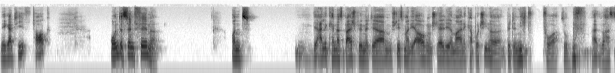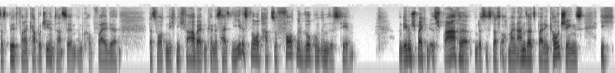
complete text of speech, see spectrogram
Negativ, Talk. Und es sind Filme. Und wir alle kennen das Beispiel mit der, schließ mal die Augen und stell dir mal eine Cappuccino bitte nicht vor. So, buff, also du hast das Bild von einer Cappuccino-Tasse im, im, Kopf, weil wir das Wort nicht, nicht verarbeiten können. Das heißt, jedes Wort hat sofort eine Wirkung im System. Und dementsprechend ist Sprache, und das ist das auch mein Ansatz bei den Coachings, ich,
